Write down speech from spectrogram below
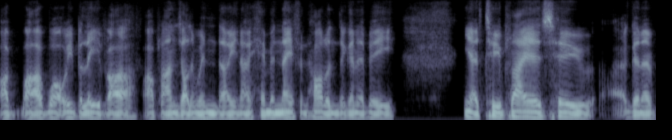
uh, what we believe our, our plans are on the window. You know, him and Nathan Holland are going to be you know, two players who are going to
